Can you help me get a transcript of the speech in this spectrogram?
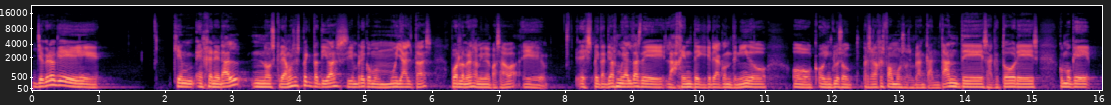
yo creo que, que en, en general nos creamos expectativas siempre como muy altas, por lo menos a mí me pasaba, eh, expectativas muy altas de la gente que crea contenido o, o incluso personajes famosos, en plan cantantes, actores, como que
